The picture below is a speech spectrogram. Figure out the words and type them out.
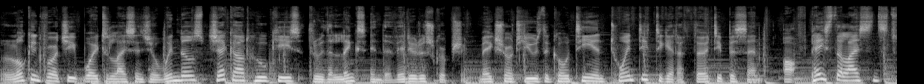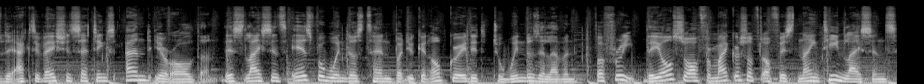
Looking for a cheap way to license your Windows? Check out WhoKeys through the links in the video description. Make sure to use the code TN20 to get a 30% off. Paste the license to the activation settings and you're all done. This license is for Windows 10 but you can upgrade it to Windows 11 for free. They also offer Microsoft Office 19 license.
